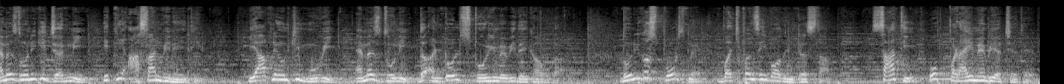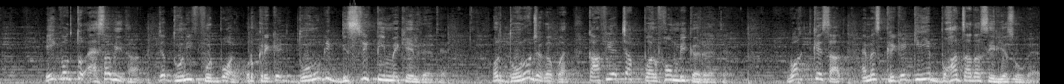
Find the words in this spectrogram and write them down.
एम एस धोनी की जर्नी इतनी आसान भी नहीं थी। ये आपने उनकी movie M S Dhoni the untold story में भी देखा होगा। धोनी को स्पोर्ट्स में बचपन से ही बहुत इंटरेस्ट था। साथ ही वो पढ़ाई में भी अच्छे थे। एक वक्त तो ऐसा भी था जब धोनी फुटबॉल और क्रिकेट दोनों की डिस्ट्रिक्ट टीम में खेल रहे थे और दोनों जगह पर काफ़ी अच्छा परफॉर्म भी कर रहे थे। वक्त के साथ एम एस क्रिकेट के लिए बहुत ज़्यादा सीरियस हो गए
